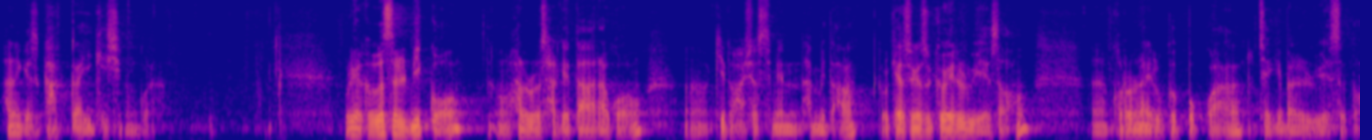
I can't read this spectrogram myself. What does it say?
하나님께서 가까이 계시는구나. 우리가 그것을 믿고 어, 하루를 살겠다라고 어, 기도하셨으면 합니다. 그리고 계속해서 교회를 위해서 어, 코로나19 극복과 재개발을 위해서도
